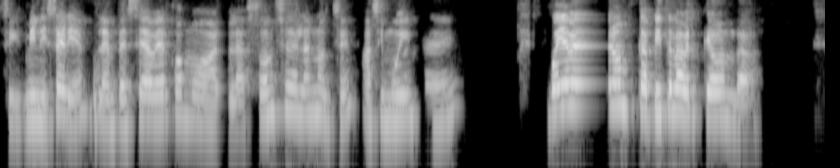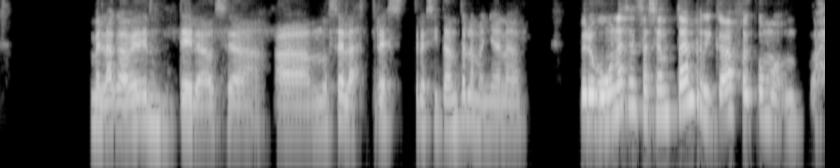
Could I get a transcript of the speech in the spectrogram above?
sí, miniserie, la empecé a ver como a las 11 de la noche, así muy, voy a ver un capítulo a ver qué onda. Me la acabé entera, o sea, a, no sé, a las tres, tres y tanto de la mañana. Pero con una sensación tan rica, fue como, ah,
